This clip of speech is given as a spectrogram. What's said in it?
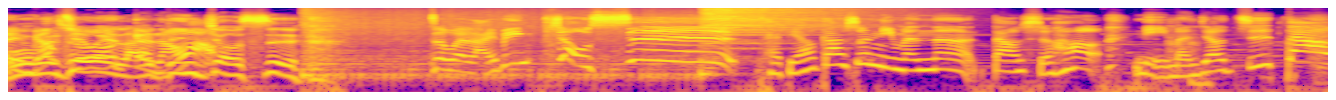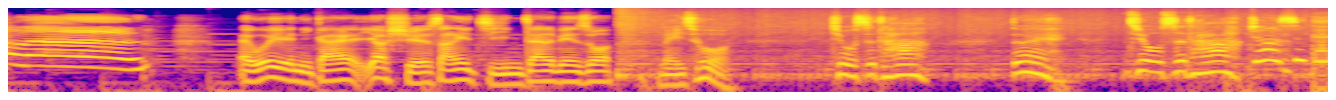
我们这位来宾就是这位来宾就是，才不要告诉你们呢，到时候你们就知道了。哎，我以为你刚才要学上一集，你在那边说，没错，就是他，对。就是他，就是他，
